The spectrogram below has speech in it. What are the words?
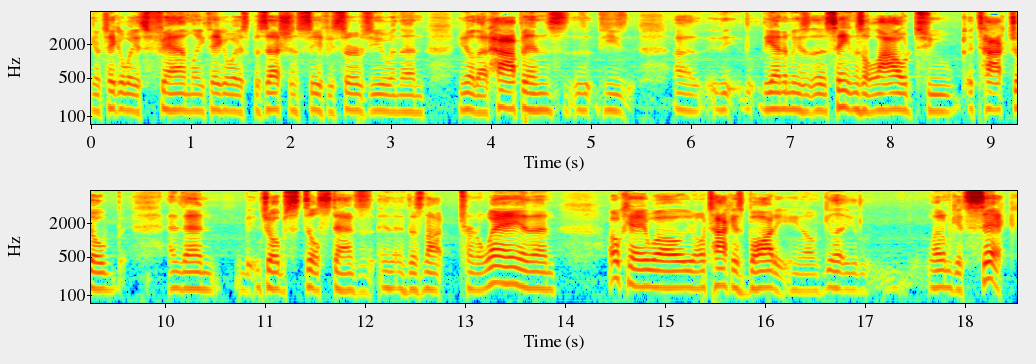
You know, take away his family, take away his possessions, see if he serves you, and then you know that happens. He's uh, the the enemies. Uh, Satan's allowed to attack Job, and then Job still stands and, and does not turn away. And then, okay, well, you know, attack his body. You know, let, let him get sick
